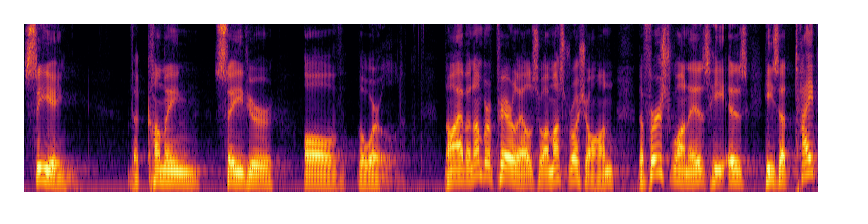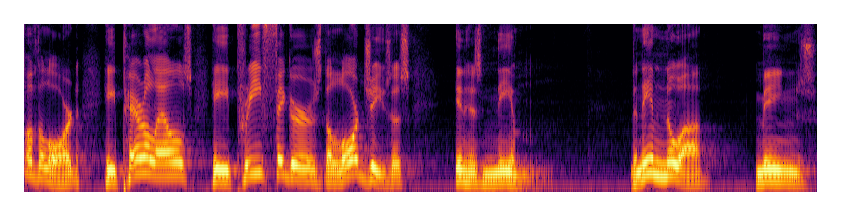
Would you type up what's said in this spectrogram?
seeing the coming Savior of the world. Now I have a number of parallels, so I must rush on. The first one is he is he's a type of the Lord. He parallels, he prefigures the Lord Jesus in his name. The name Noah means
